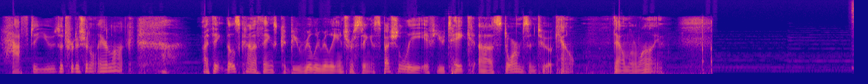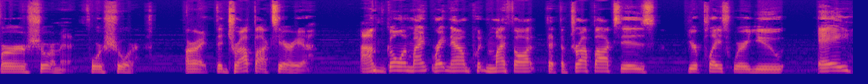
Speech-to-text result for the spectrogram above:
have to use a traditional airlock? I think those kind of things could be really, really interesting, especially if you take uh, storms into account down the line. For sure, man. For sure. All right, the Dropbox area. I'm going my right now. I'm putting my thought that the Dropbox is your place where you, a,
